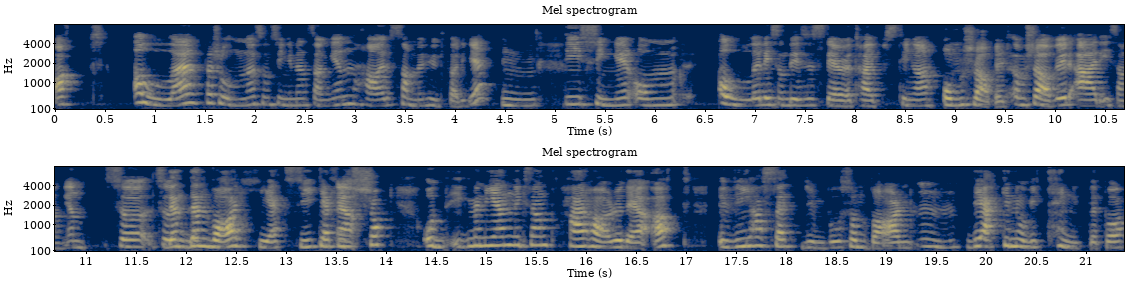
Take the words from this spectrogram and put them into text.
at alle personene som synger den sangen, har samme hudfarge. Mm. De synger om alle liksom disse stereotypes-tinga Om slaver. om slaver er i sangen. Så, så Den, den var helt syk. Jeg fikk Ja. sjokk. Og, men igjen, ikke sant? her har du det at vi har sett Jumbo som barn. mm, Det er ikke noe vi tenkte på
